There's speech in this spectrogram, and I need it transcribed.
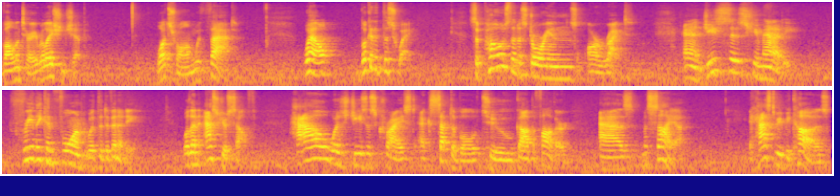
voluntary relationship. What's wrong with that? Well, look at it this way. Suppose the Nestorians are right, and Jesus' humanity freely conformed with the divinity. Well then ask yourself, how was Jesus Christ acceptable to God the Father as Messiah? It has to be because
